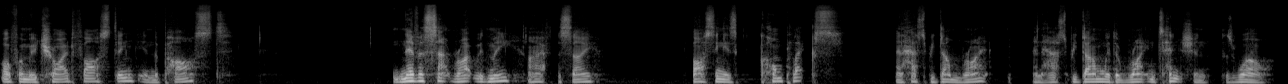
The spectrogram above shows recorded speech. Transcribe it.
of when we tried fasting in the past. Never sat right with me, I have to say. Fasting is complex and has to be done right and it has to be done with the right intention as well.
